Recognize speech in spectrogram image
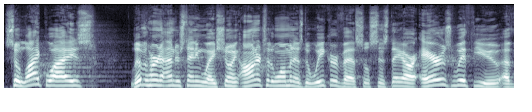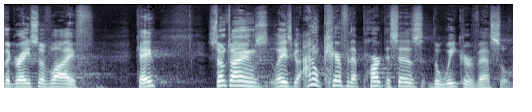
So, likewise, Live with her in an understanding way, showing honor to the woman as the weaker vessel, since they are heirs with you of the grace of life. Okay? Sometimes ladies go, I don't care for that part that says the weaker vessel.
